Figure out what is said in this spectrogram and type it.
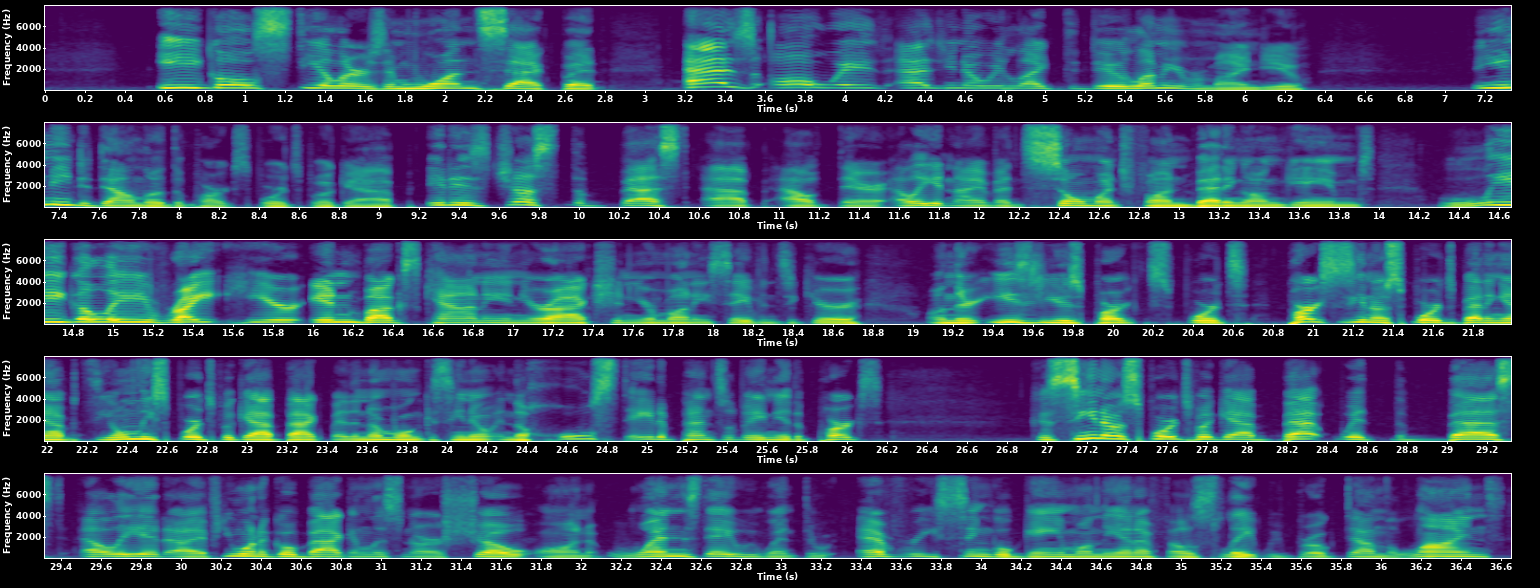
Eagles Steelers in one sec. But as always, as you know, we like to do. Let me remind you. You need to download the Park Sportsbook app. It is just the best app out there. Elliot and I have had so much fun betting on games legally right here in Bucks County and your action, your money safe and secure on their easy to use Park Sports Parx Casino Sports betting app. It's the only sportsbook app backed by the number one casino in the whole state of Pennsylvania, the Parx Casino Sportsbook app. Bet with the best. Elliot, uh, if you want to go back and listen to our show on Wednesday, we went through every single game on the NFL slate. We broke down the lines.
